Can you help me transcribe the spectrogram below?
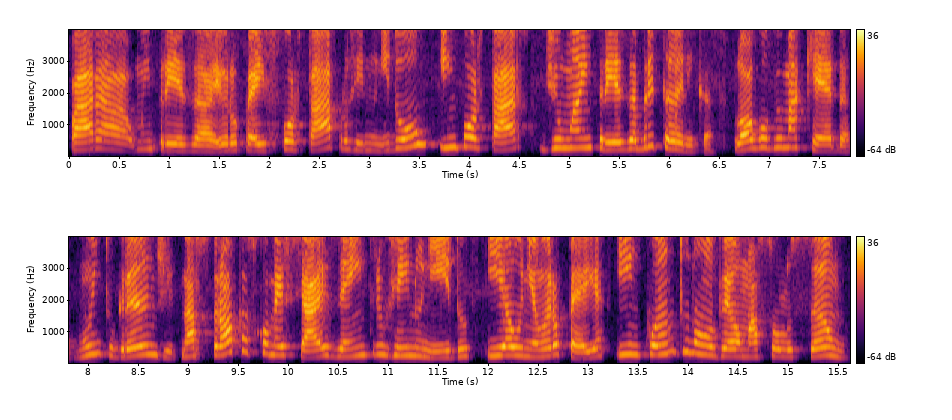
para uma empresa europeia exportar para o Reino Unido ou importar de uma empresa britânica. Logo, houve uma queda muito grande nas trocas comerciais entre o Reino Unido e a União Europeia, e enquanto não houver uma solução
